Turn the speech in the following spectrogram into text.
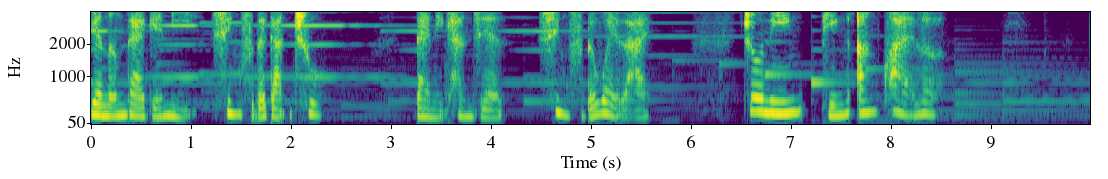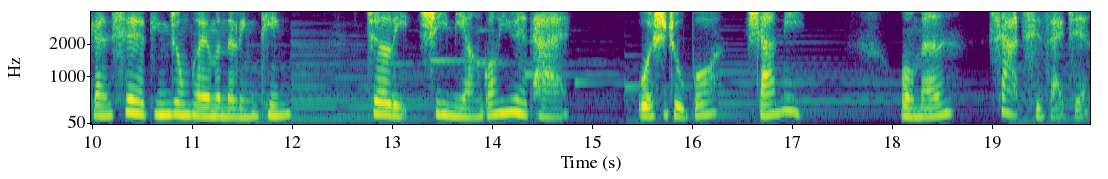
愿能带给你幸福的感触，带你看见幸福的未来。祝您平安快乐。感谢听众朋友们的聆听，这里是一米阳光音乐台，我是主播沙妮，我们下期再见。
